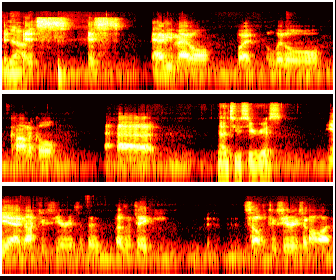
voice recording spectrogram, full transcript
yeah. It's it's heavy metal, but a little comical. Uh, Not too serious. yeah, not too serious. It does- doesn't take itself too serious at all.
